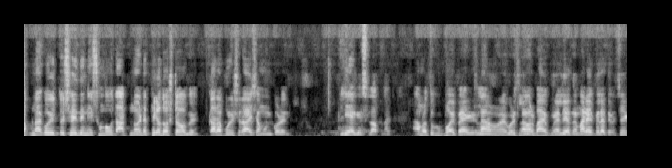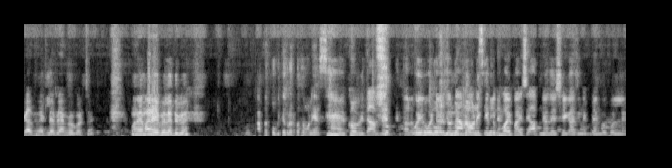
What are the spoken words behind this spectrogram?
আপনাকে ওই তো সেই দিনই সম্ভবত আট নয়টা থেকে দশটা হবে। কারা পুলিশেরা আয়সা মন করেন। লিয়ে গেছিল আপনার আমরা তো খুব ভয় পেয়ে গেছিলাম মনে করেছিলাম আমার ভাই পুনে লিয়ে যায় মারাই ফেলে দেবে সেই কাজ দেখলে ব্যঙ্গ করছে। মানে মারাই ফেলে দিবে। আপনার কবিতাগুলোর কথা মনে আছে? হ্যাঁ, কবিতা আপনি ওই ওইটার জন্য আমরা অনেক কিন্তু ভয় পাইছি। আপনি ওদের শেখ হাসিনা ব্যঙ্গ করলেন?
